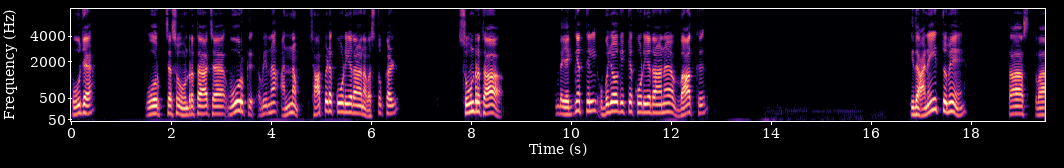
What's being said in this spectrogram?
பூஜை ஊர்ச்சசு சூன்றதாச்ச ஊர்க்கு அப்படின்னா அன்னம் சாப்பிடக்கூடியதான வஸ்துக்கள் சூன்றதா இந்த யஜ்ஞத்தில் உபயோகிக்கக்கூடியதான வாக்கு இது அனைத்துமே தாஸ்துவா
